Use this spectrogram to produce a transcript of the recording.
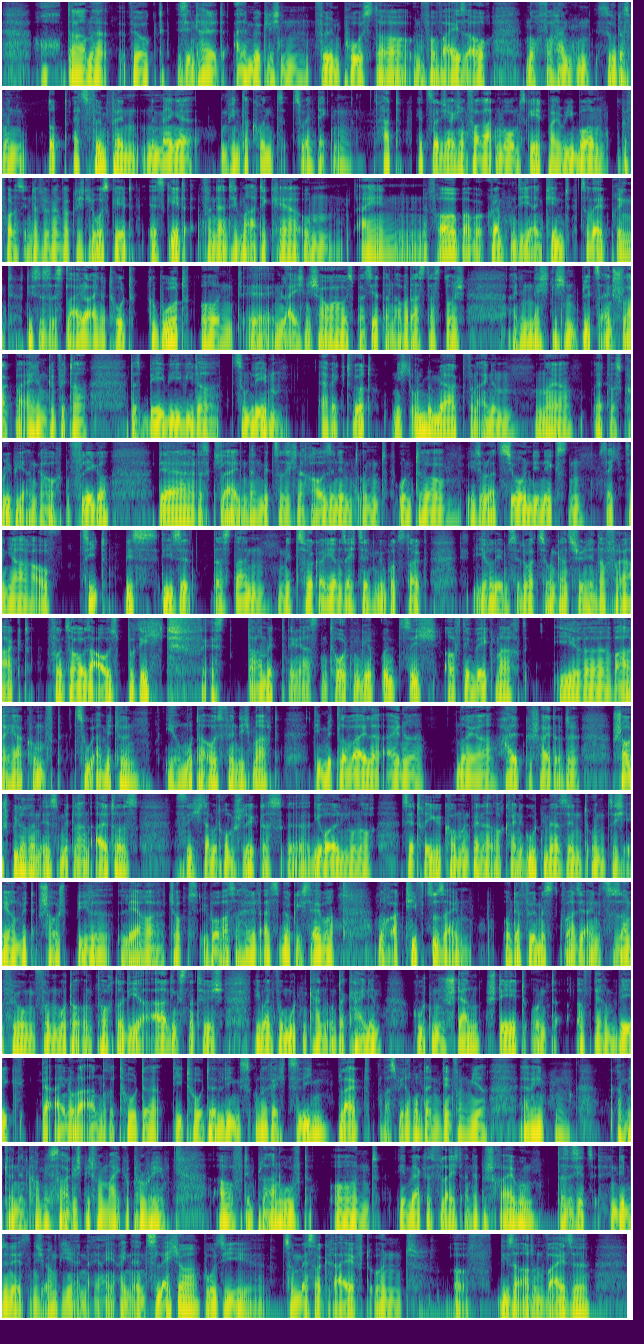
Dame wirkt, sind halt alle möglichen Filmposter und Verweise auch noch vorhanden, so dass man dort als Filmfan eine Menge im Hintergrund zu entdecken hat. Jetzt sollte ich euch noch verraten, worum es geht bei Reborn, bevor das Interview dann wirklich losgeht. Es geht von der Thematik her um eine Frau, Barbara Crampton, die ein Kind zur Welt bringt. Dieses ist leider eine Totgeburt und äh, im Leichenschauhaus passiert dann aber das, dass durch einen nächtlichen Blitzeinschlag bei einem Gewitter das Baby wieder zum Leben erweckt wird. Nicht unbemerkt von einem, naja, etwas creepy angehauchten Pfleger, der das Kleine dann mit zu sich nach Hause nimmt und unter Isolation die nächsten 16 Jahre aufzieht, bis diese das dann mit circa ihrem 16. Geburtstag ihre Lebenssituation ganz schön hinterfragt, von zu Hause ausbricht, es damit den ersten Toten gibt und sich auf den Weg macht, ihre wahre Herkunft zu ermitteln, ihre Mutter ausfindig macht, die mittlerweile eine naja, halb gescheiterte Schauspielerin ist, mittleren Alters, sich damit rumschlägt, dass äh, die Rollen nur noch sehr träge kommen und wenn dann auch keine guten mehr sind und sich eher mit Schauspiellehrerjobs über Wasser hält, als wirklich selber noch aktiv zu sein. Und der Film ist quasi eine Zusammenführung von Mutter und Tochter, die allerdings natürlich, wie man vermuten kann, unter keinem guten Stern steht und auf deren Weg der eine oder andere Tote, die Tote links oder rechts liegen bleibt, was wiederum dann den von mir erwähnten ermittelnden Kommissar, gespielt von Michael Pere, auf den Plan ruft. Und ihr merkt es vielleicht an der Beschreibung, das ist jetzt in dem Sinne jetzt nicht irgendwie ein, ein, ein Slasher, wo sie zum Messer greift und auf diese Art und Weise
